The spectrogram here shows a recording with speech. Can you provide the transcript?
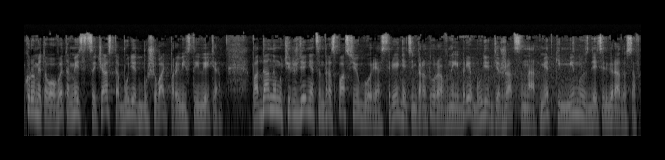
Кроме того, в этом месяце часто будет бушевать порывистый ветер. По данным учреждения Центроспас Югория, средняя температура в ноябре будет держаться на отметке минус 10 градусов.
